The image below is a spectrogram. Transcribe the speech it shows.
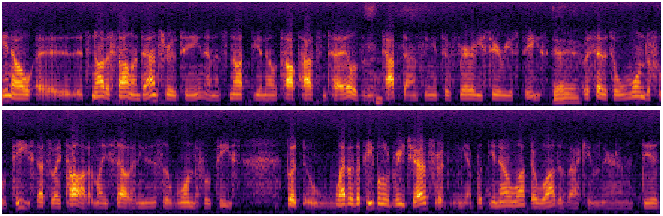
you know, uh, it's not a song and dance routine, and it's not, you know, top hats and tails and tap dancing. It's a fairly serious piece. Yeah, yeah. But I said it's a wonderful piece. That's what I thought of myself. I think this is a wonderful piece. But whether the people would reach out for it, yeah, but you know what? There was a vacuum there, and it did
